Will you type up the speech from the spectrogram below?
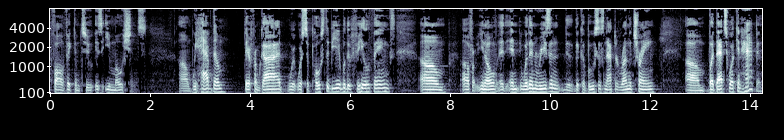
fall victim to is emotions. Um, we have them; they're from God. We're, we're, supposed to be able to feel things. Um, uh, from, you know, and within reason, the, the, caboose is not to run the train. Um, but that's what can happen.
